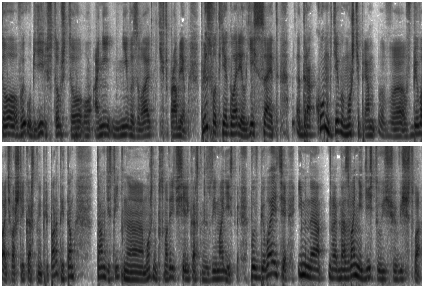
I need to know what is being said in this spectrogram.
то вы убедитесь в том, что они не вызывают каких-то проблем. Плюс вот я говорил, есть сайт Драком, где вы можете прям вбивать ваши лекарственные препараты, и там, там действительно можно посмотреть все лекарственные взаимодействия. Вы вбиваете именно название действующего вещества.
